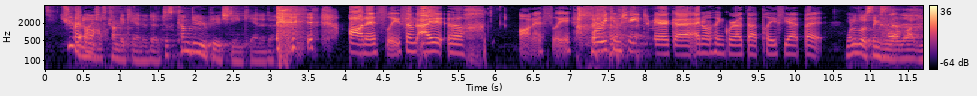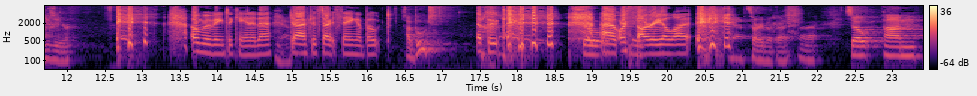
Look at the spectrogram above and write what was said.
you should really oh. just come to canada just come do your phd in canada honestly some i ugh, honestly or we can change america i don't think we're at that place yet but one of those things is a lot easier oh, moving to Canada. Yeah. Do I have to start saying a boat? A boot. A boot. so, um, or sorry a lot. yeah, sorry about that. Uh, so, um,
